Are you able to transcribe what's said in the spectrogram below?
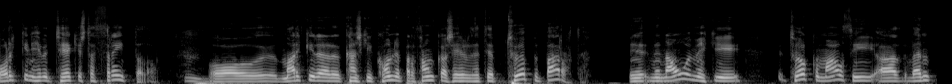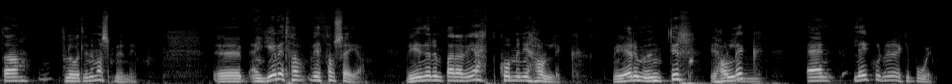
Borgin hefur tekist að þreita þá mm. og margir er kannski konið bara þanga að segja þetta er töpu baróta við, við náum ekki tökum á því að venda flugvöldinni Vassmjörni uh, en ég vil þá, vil þá segja við erum bara rétt komin í hálfleik. Við erum undir í hálfleik mm. en leikurinn er ekki búinn.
